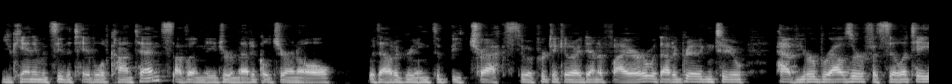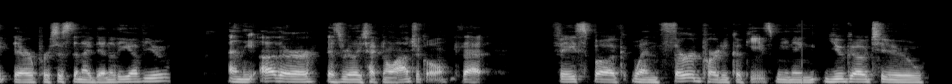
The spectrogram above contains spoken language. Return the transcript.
you can't even see the table of contents of a major medical journal without agreeing to be tracked to a particular identifier, without agreeing to have your browser facilitate their persistent identity of you. And the other is really technological that Facebook, when third party cookies, meaning you go to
